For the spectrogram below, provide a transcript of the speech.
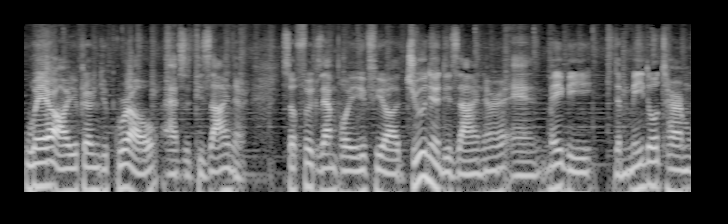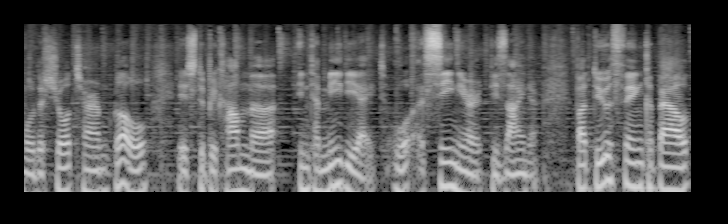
where are you going to grow as a designer? So, for example, if you're a junior designer and maybe the middle term or the short term goal is to become an intermediate or a senior designer, but do you think about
